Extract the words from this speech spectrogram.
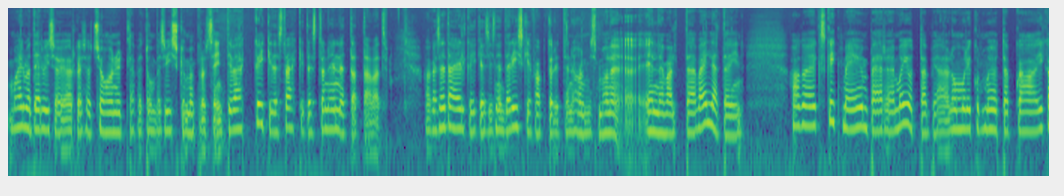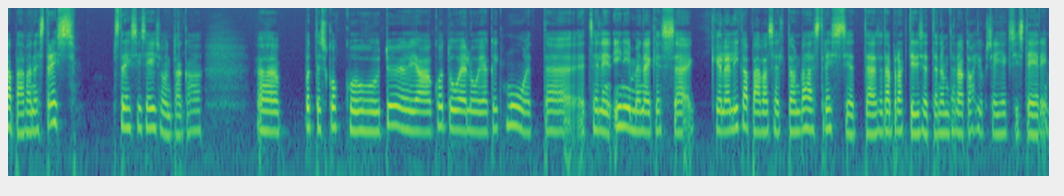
Maailma Tervishoiuorganisatsioon ütleb, et umbes viiskümmend protsenti vähk, kõikidest vähkidest on ennetatavad. aga seda eelkõige siis nende riskifaktorite näol, mis ma eelnevalt välja tõin. aga eks kõik meie ümber mõjutab ja loomulikult mõjutab ka igapäevane stress, stressiseisund, aga äh, võttes kokku töö ja koduelu ja kõik muu, et, et selline inimene, kes, kellel igapäevaselt on vähe stressi, et seda praktiliselt enam täna kahjuks ei eksisteeri.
